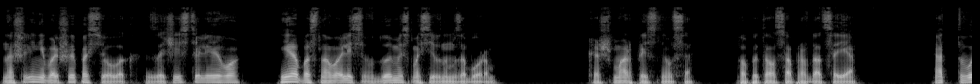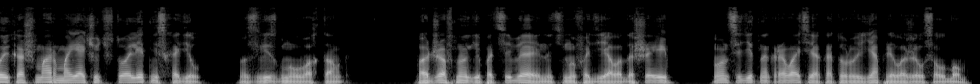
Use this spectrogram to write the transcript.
нашли небольшой поселок, зачистили его и обосновались в доме с массивным забором. Кошмар приснился, попытался оправдаться я. От твой кошмар моя чуть в туалет не сходил, взвизгнул Вахтанг. Поджав ноги под себя и натянув одеяло до шеи, он сидит на кровати, о которую я приложился лбом.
